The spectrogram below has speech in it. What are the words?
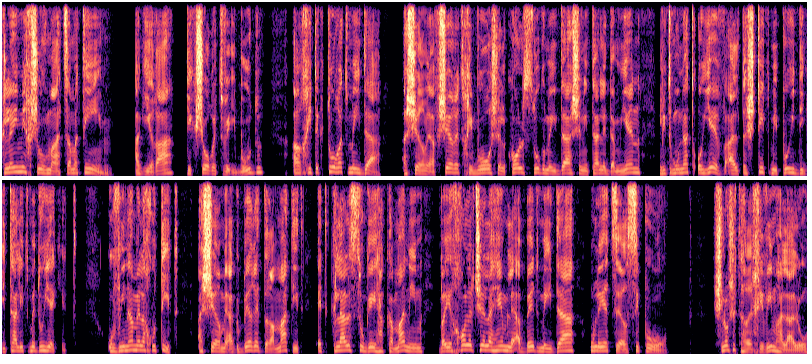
כלי מחשוב מעצמתיים, אגירה, תקשורת ועיבוד, ארכיטקטורת מידע, אשר מאפשרת חיבור של כל סוג מידע שניתן לדמיין לתמונת אויב על תשתית מיפוי דיגיטלית מדויקת, ובינה מלאכותית, אשר מאגברת דרמטית את כלל סוגי הקמ"נים ביכולת שלהם לעבד מידע ולייצר סיפור. שלושת הרכיבים הללו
